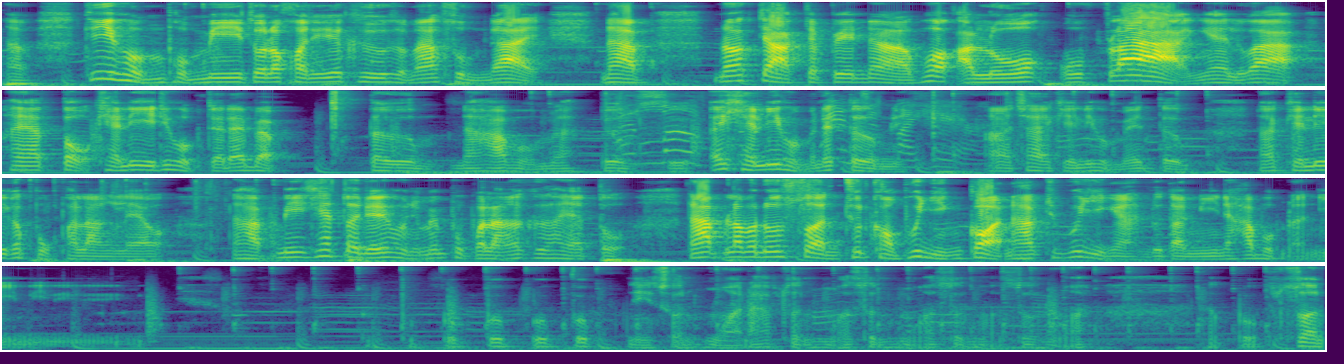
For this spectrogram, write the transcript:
นะครับที่ผมผมมีตัวละครนี้ก็คือส่วนมากสุ่มได้นะครับนอกจากจะเป็นอ่าพวกอโลกโอฟล่าเงี้ยหรือว่าฮายาโตะแคลรี่ที่ผมจะได้แบบเติมนะครับผมนะเติมซื้อไอ้แคลรี่ผมไม่ได้เติมนี่อ่าใช่แคลรี่ผมไม่ได้เติมนะแคลรี่ก็ปลุกพลังแล้วนะครับมีแค่ตัวเดียวที่ผมยังไม่ปลุกพลังก็คือฮายาโตะนะครับเรามาดูส่วนชุดของผู้หญิงก่อนนะครับชุดผู้หญิงอะดูตามนี้นะครับผมนะนี่นี่นี่นี่ ปุ๊บปุ๊บปุ๊บปุ๊บนี่ส่วนหัวนะครับ ส่วนหัว ส่วนหัว ส่วนหัว ส่วนหัวปุ๊บ ส่วน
